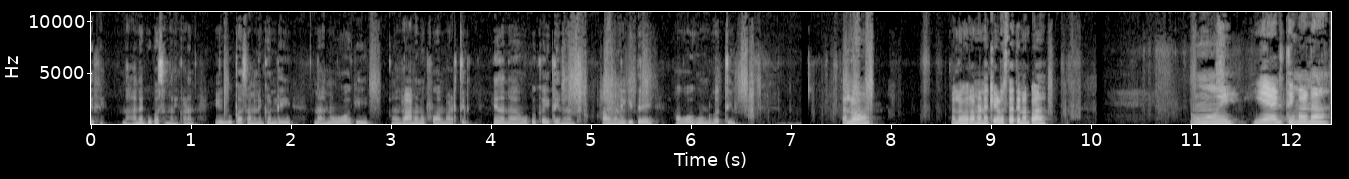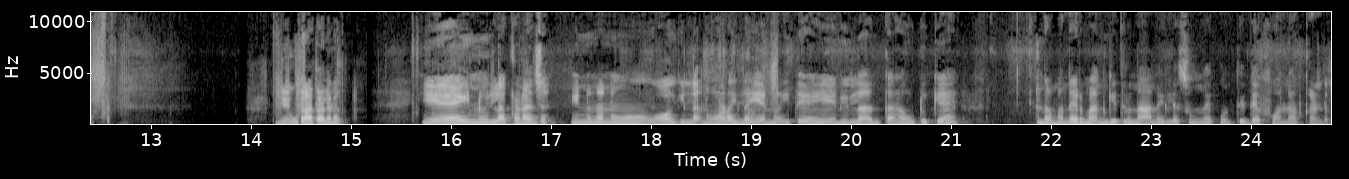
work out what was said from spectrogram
ಇದೆ ನಾನೇ ಉಪವಾಸ ಮಾಡ್ಕೊಳ್ಳೋಣ ಈ ಉಪವಾಸ ಮಾಡ್ಕೊಂಡು ನಾನು ಹೋಗಿ ರಾಮನ ಫೋನ್ ಮಾಡ್ತೀನಿ. ಇದನ್ನು ಊಟಕ್ಕೆ ಕೈತೀನಿ ಅಂತ. ಅವ್ನು ನನಗಿದ್ರೆ ಅವು ಹೋಗಿ ಉಂಡು ಬರ್ತೀನಿ. ಹಲೋ ಹಲೋ ರಮಣ ಕೇಳಿಸ್ತೀನಪ್ಪ ಹ್ಞೂ ಹೇಳ್ತೀಮಣ್ಣ ಏ ಊಟ ಆತ ಏ ಇನ್ನೂ ಇಲ್ಲ ಕಣಜ. ಇನ್ನು ನಾನು ಹೋಗಿಲ್ಲ ನೋಡಿಲ್ಲ ಏನು ಐತೆ ಏನಿಲ್ಲ ಅಂತ ಊಟಕ್ಕೆ. ನಮ್ಮ ಮನೆಯವ್ರು ಮನ್ಗಿದ್ರು ನಾನು ಇಲ್ಲೇ ಸುಮ್ಮನೆ ಕೂತಿದ್ದೆ ಫೋನ್ ನೋಡ್ಕೊಂಡು.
